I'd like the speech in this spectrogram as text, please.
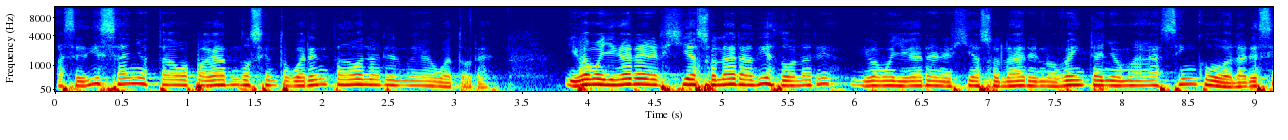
Hace 10 años estábamos pagando 140 dólares el megawatt hora. Y vamos a llegar a energía solar a 10 dólares, y vamos a llegar a energía solar en unos 20 años más a 5 dólares.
